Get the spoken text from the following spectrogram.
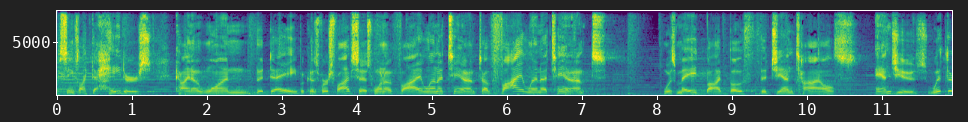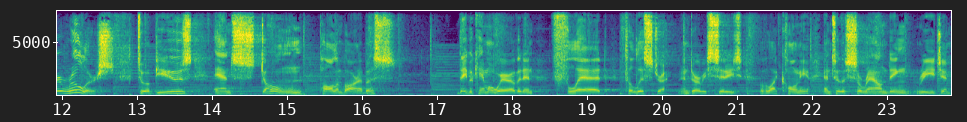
It seems like the haters kind of won the day because verse 5 says, when a violent attempt, a violent attempt was made by both the Gentiles and Jews with their rulers to abuse and stone Paul and Barnabas, they became aware of it and fled to Lystra and Derbe, cities of Lycaonia, and to the surrounding region.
